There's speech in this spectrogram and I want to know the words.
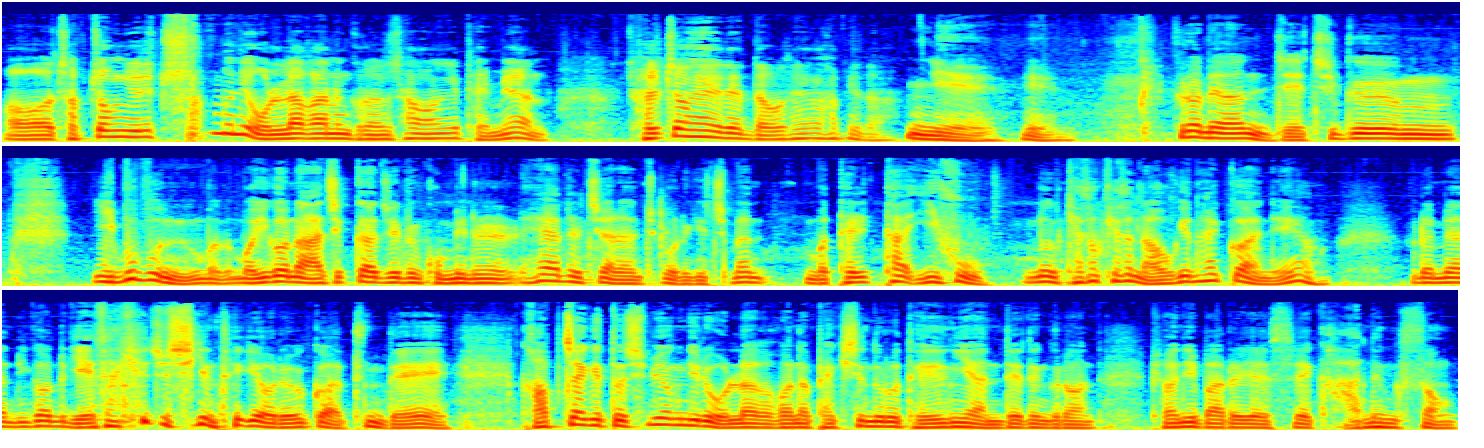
어, 접종률이 충분히 올라가는 그런 상황이 되면 결정해야 된다고 생각합니다. 예, 예. 그러면 이제 지금 이 부분 뭐, 뭐 이거는 아직까지는 고민을 해야 될지 안 할지 모르겠지만 뭐 델타 이후는 계속해서 나오긴 할 거 아니에요. 그러면 이거는 예상해 주시긴 되게 어려울 것 같은데 갑자기 또 치명률이 올라가거나 백신으로 대응이 안 되는 그런 변이 바이러스의 가능성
